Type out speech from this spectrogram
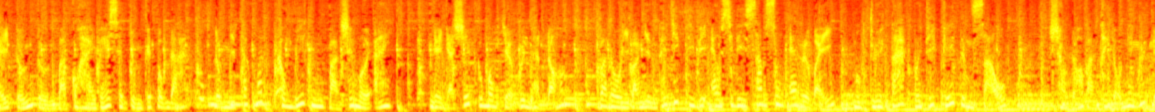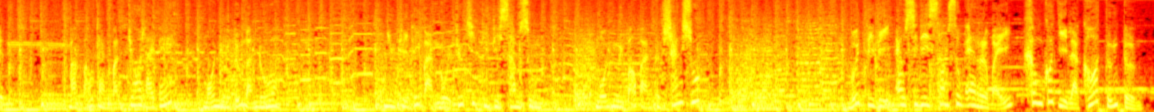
Hãy tưởng tượng bạn có hai bé xem chung kết bóng đá. Đồng nhiệt thắc mắc không biết bạn sẽ mời ai. Ngay cả sếp cũng mong chờ vinh hạnh đó. Và rồi bạn nhìn thấy chiếc TV LCD Samsung R7 Một tuyệt tác với thiết kế tinh xảo. Sau đó bạn thay đổi ngay quyết định. Bạn bảo rằng bạn cho lại vé. Mọi người tưởng bạn đùa. Nhưng khi thấy bạn ngồi trước chiếc TV Samsung Mọi người bảo bạn thật sáng suốt. Với TV LCD Samsung R7 không có gì là khó tưởng tượng.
